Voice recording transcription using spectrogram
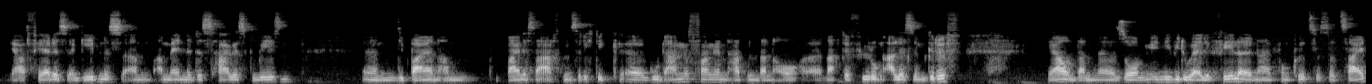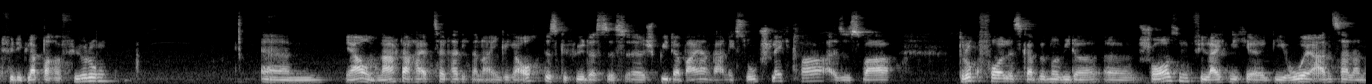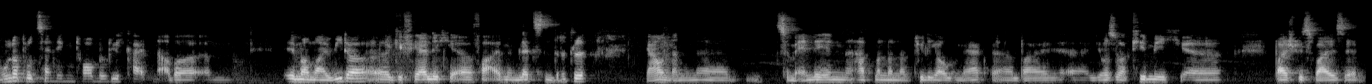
ja, faires Ergebnis am, am Ende des Tages gewesen. Ähm, die Bayern haben meines Erachtens richtig gut angefangen, hatten dann auch nach der Führung alles im Griff. Ja, und dann äh, sorgen individuelle Fehler innerhalb von kürzester Zeit für die Gladbacher Führung. Ähm, ja, und nach der Halbzeit hatte ich dann eigentlich auch das Gefühl, dass das äh, Spiel der Bayern gar nicht so schlecht war. Also es war druckvoll, es gab immer wieder äh, Chancen, vielleicht nicht äh, die hohe Anzahl an hundertprozentigen Tormöglichkeiten, aber ähm, immer mal wieder äh, gefährlich, äh, vor allem im letzten Drittel. Ja, und dann äh, zum Ende hin hat man dann natürlich auch gemerkt, äh, bei äh, Joshua Kimmich, äh, beispielsweise,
